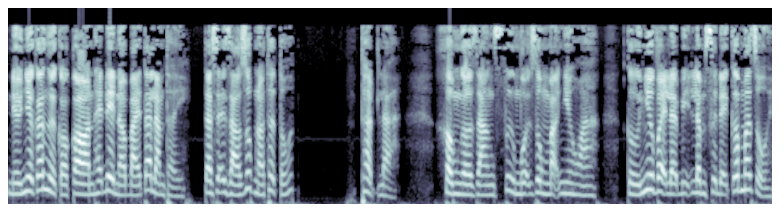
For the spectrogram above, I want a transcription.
nếu như các người có con hãy để nó bái ta làm thầy, ta sẽ giáo dục nó thật tốt. Thật là, không ngờ rằng sư muội dùng mạo như hoa, cứ như vậy lại bị Lâm sư đệ cướp mất rồi.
